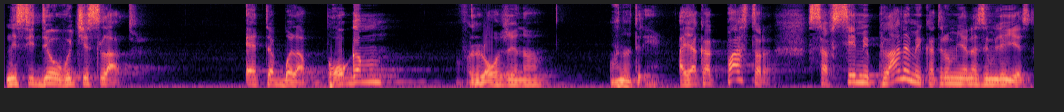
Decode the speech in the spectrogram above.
не сидел вычислять. Это было Богом вложено внутри. А я как пастор со всеми планами, которые у меня на земле есть,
